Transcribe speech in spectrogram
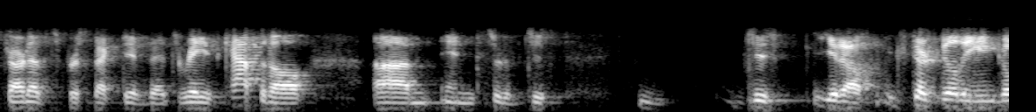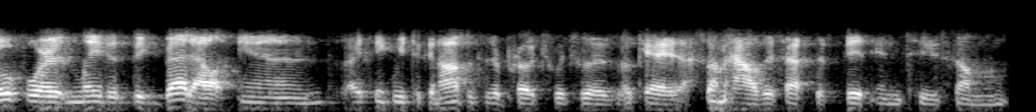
startup's perspective that's raised capital um, and sort of just just you know start building and go for it and lay this big bet out. And I think we took an opposite approach, which was okay, somehow this has to fit into some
